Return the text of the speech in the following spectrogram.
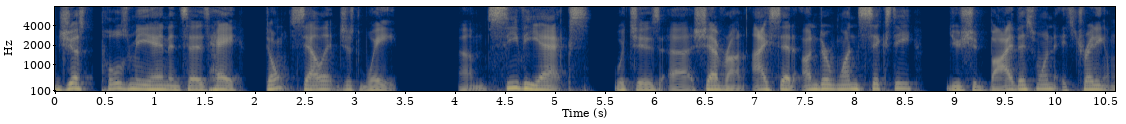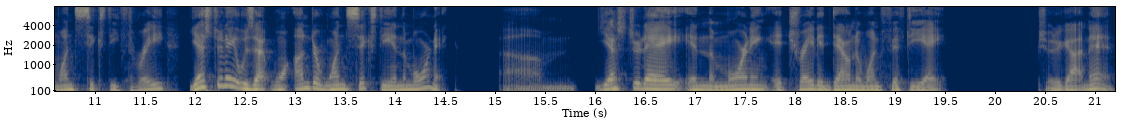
just pulls me in and says, hey, don't sell it, just wait. Um, CVX, which is uh, Chevron, I said under 160, you should buy this one. It's trading at 163. Yesterday it was at under 160 in the morning. Um, yesterday in the morning it traded down to 158. Should have gotten in.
